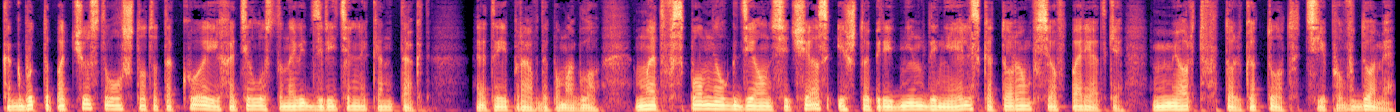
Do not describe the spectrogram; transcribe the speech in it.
как будто почувствовал что-то такое и хотел установить зрительный контакт — это и правда помогло. Мэт вспомнил, где он сейчас и что перед ним Даниэль, с которым все в порядке. Мертв только тот тип в доме.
